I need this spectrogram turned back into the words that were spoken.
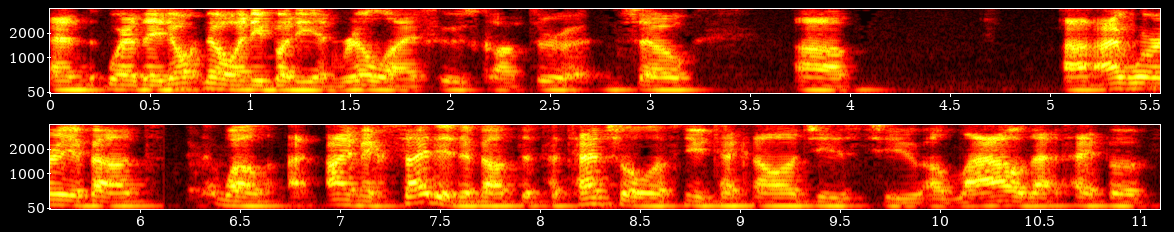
and where they don't know anybody in real life who's gone through it. And so um, I worry about, well, I'm excited about the potential of new technologies to allow that type of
